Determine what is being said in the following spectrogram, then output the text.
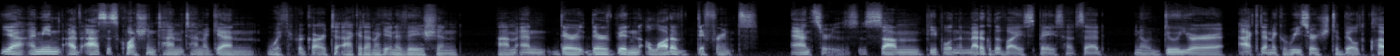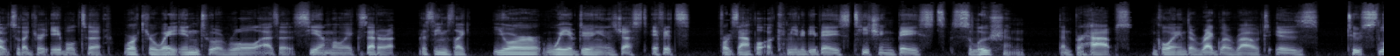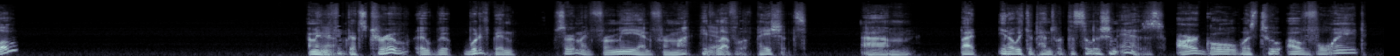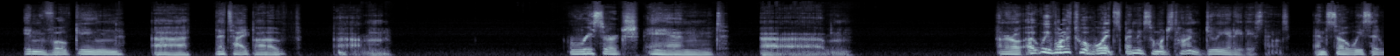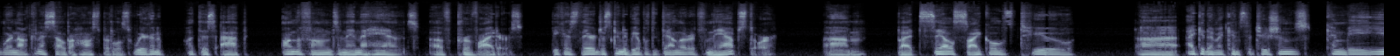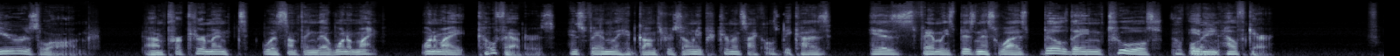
Yeah, I mean, I've asked this question time and time again with regard to academic innovation, um, and there there have been a lot of different answers. Some people in the medical device space have said, you know, do your academic research to build clout so that you're able to work your way into a role as a CMO, et cetera. But it seems like your way of doing it is just if it's for example, a community based, teaching based solution, then perhaps going the regular route is too slow. I mean, yeah. I think that's true. It, it, would have been certainly for me and for my yeah. level of patience. Um, you know, it depends what the solution is. Our goal was to avoid invoking uh, the type of um, research and um, I don't know. Uh, we wanted to avoid spending so much time doing any of these things. And so we said, we're not going to sell to hospitals. We're going to put this app on the phones and in the hands of providers because they're just going to be able to download it from the App Store. Um, but sales cycles to uh, academic institutions can be years long. Um, procurement was something that one of my one of my co-founders, his family had gone through so many procurement cycles because his family's business was building tools oh in healthcare.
